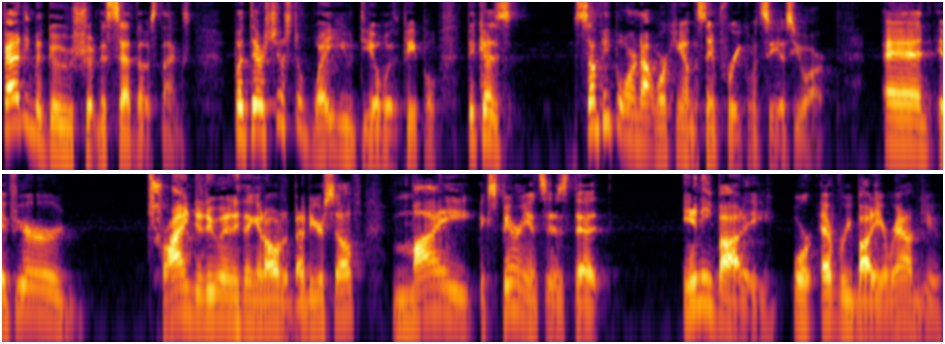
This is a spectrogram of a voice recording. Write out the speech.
Fatty Magoo shouldn't have said those things. But there's just a way you deal with people because some people are not working on the same frequency as you are. And if you're trying to do anything at all to better yourself, my experience is that anybody or everybody around you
